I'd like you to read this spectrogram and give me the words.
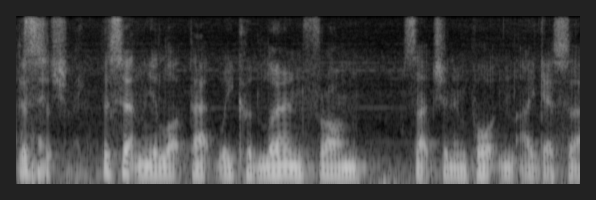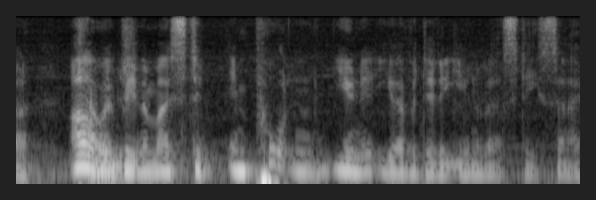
There's- essentially. There's certainly a lot that we could learn from such an important, I guess, uh, Oh, it would be the most important unit you ever did at university. So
